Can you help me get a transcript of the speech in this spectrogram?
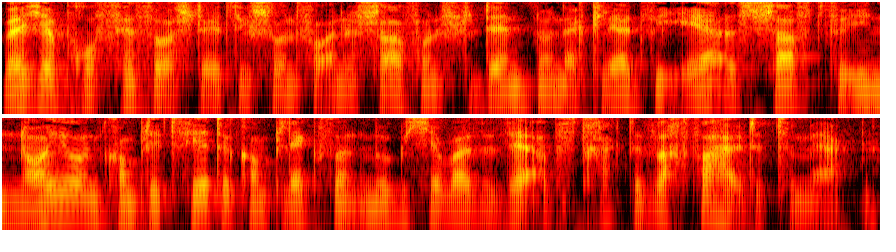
Welcher Professor stellt sich schon vor eine Schar von Studenten und erklärt, wie er es schafft, für ihn neue und komplizierte, komplexe und möglicherweise sehr abstrakte Sachverhalte zu merken?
